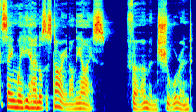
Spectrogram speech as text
The same way he handles Astarion on the ice. Firm and sure and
